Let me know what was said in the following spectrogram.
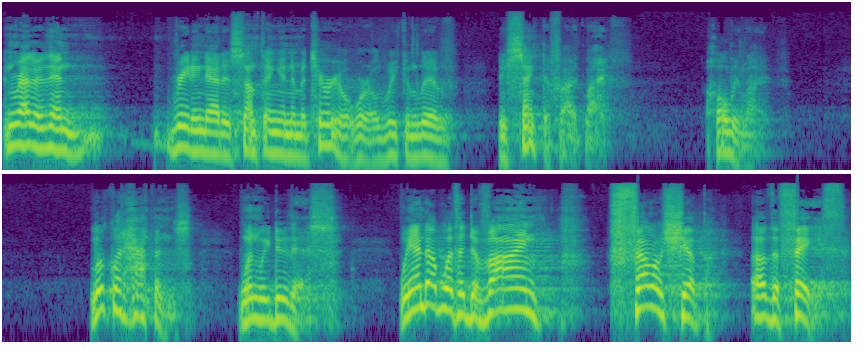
And rather than reading that as something in the material world, we can live a sanctified life, a holy life. Look what happens when we do this. We end up with a divine fellowship of the faith.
